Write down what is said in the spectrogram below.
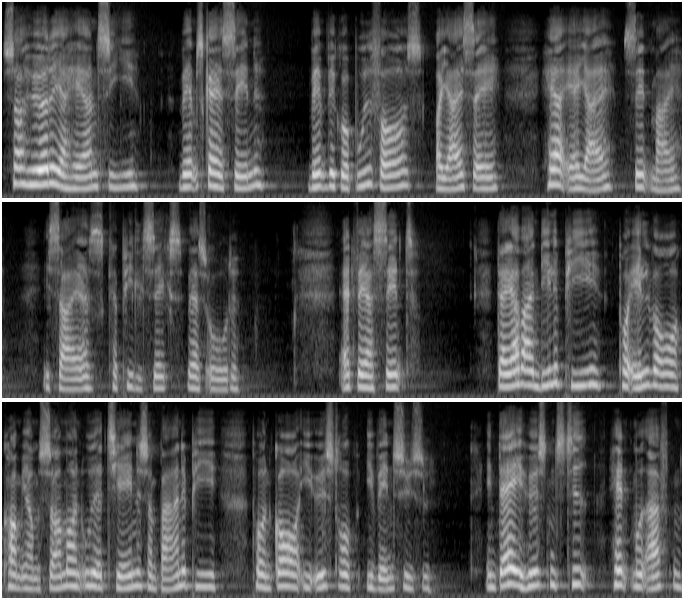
så hørte jeg Herren sige, Hvem skal jeg sende? Hvem vil gå bud for os? Og jeg sagde, Her er jeg, send mig. Esajas kapitel 6, vers 8. At være sendt. Da jeg var en lille pige på 11 år, kom jeg om sommeren ud at tjene som barnepige på en gård i Østrup i Vendsyssel. En dag i høstens tid, hen mod aften,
